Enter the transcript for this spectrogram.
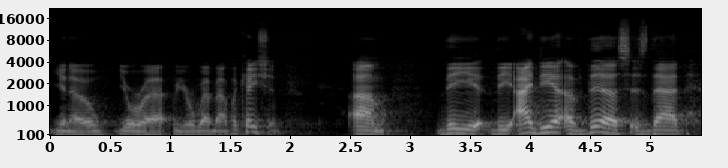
you know, your, your web application. Um, the, the idea of this is that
